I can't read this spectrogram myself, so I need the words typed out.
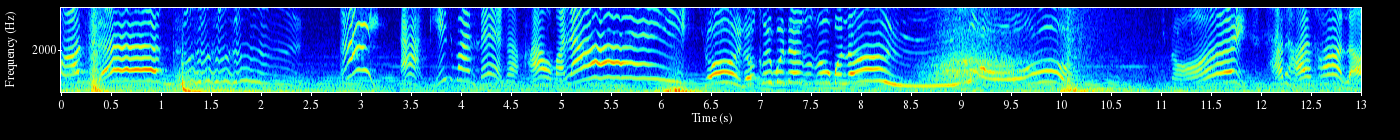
มันแดง เข้ามาเลยได้แล้วขึ้นมาได้ก็เข้ามาเลยน้อยท้าทายข้าเหรอ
